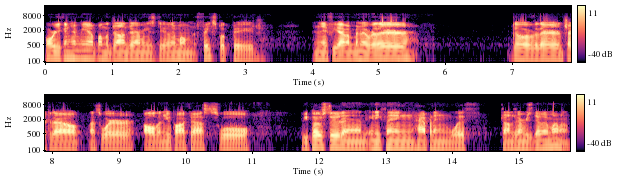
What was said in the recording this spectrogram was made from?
or you can hit me up on the John Jeremy's Daily Moment Facebook page. And if you haven't been over there, go over there and check it out. That's where all the new podcasts will be posted and anything happening with John Jeremy's Daily Moment.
